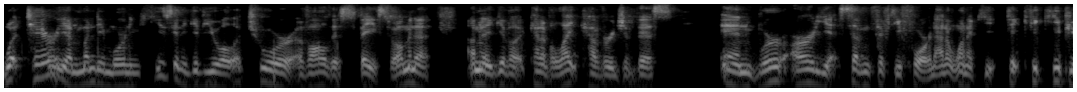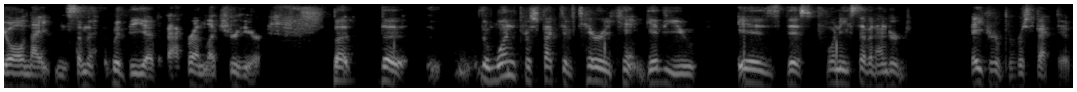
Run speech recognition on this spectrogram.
what Terry on Monday morning, he's going to give you all a tour of all this space. So I'm going to I'm going to give a kind of a light coverage of this. And we're already at 7:54, and I don't want to keep keep, keep you all night and some with the, uh, the background lecture here. But the the one perspective Terry can't give you is this 2,700 acre perspective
